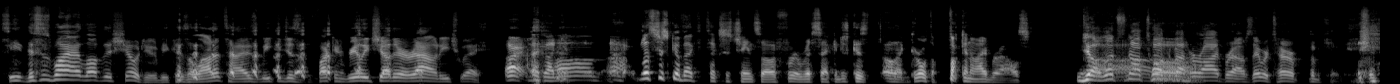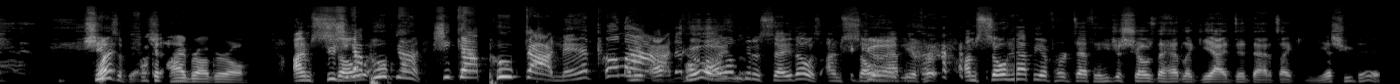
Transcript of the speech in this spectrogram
See, this is why I love this show, dude, because a lot of times we can just fucking reel each other around each way. All right. Oh, God, um, Uh, let's just go back to Texas Chainsaw for a second, just because oh, that girl with the fucking eyebrows. Yo, let's not talk about her Oh. eyebrows. They were terrible. I'm kidding. she What? was a bitch. Fucking eyebrow girl. I'm Dude, so. she got pooped on. She got pooped on, man. Come on. I mean, all, That's all. I'm gonna say though is I'm so Good. happy of her. I'm so happy of her death, and he just shows the head like, yeah, I did that. It's like, yes, you did.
